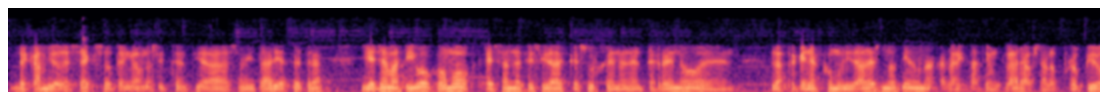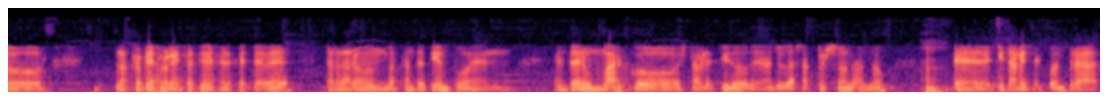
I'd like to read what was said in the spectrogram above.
de cambio de sexo tenga una asistencia sanitaria, etcétera, y es llamativo cómo esas necesidades que surgen en el terreno, en las pequeñas comunidades, no tienen una canalización clara. O sea, los propios, las propias organizaciones LGTB tardaron bastante tiempo en, tener un marco establecido de ayuda a esas personas, ¿no? Hmm. Eh, y también se encuentra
